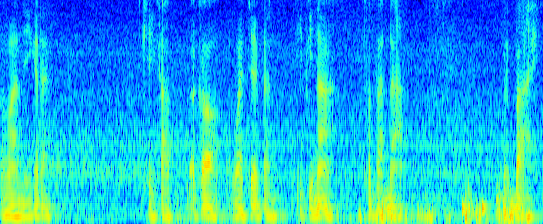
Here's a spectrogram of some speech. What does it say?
ประมาณนี้ก็ได้ โอเคครับ แล้วก็ไว้เจอกัน EP หน้า สัปดาห์หน้าบ๊ายบาย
